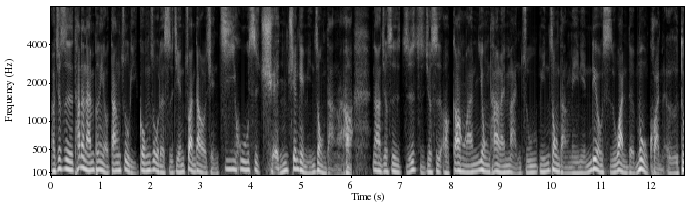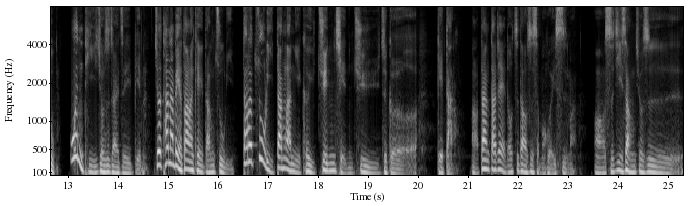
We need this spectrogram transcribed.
啊，就是她的男朋友当助理工作的时间赚到的钱，几乎是全捐给民众党了哈。那就是直指就是哦，高鸿安用它来满足民众党每年六十万的募款额度。问题就是在这一边，就是他那边有当然可以当助理，他的助理当然也可以捐钱去这个给党啊。但大家也都知道是什么回事嘛。啊，实际上就是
